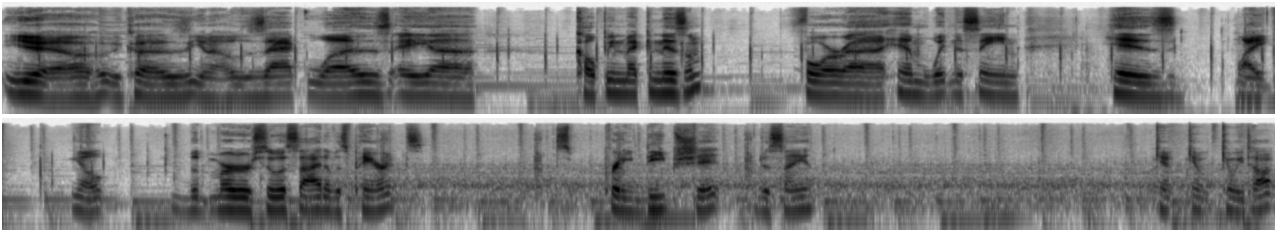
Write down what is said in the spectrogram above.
Yeah, because you know Zach was a uh, coping mechanism for uh, him witnessing his like you know the murder suicide of his parents. It's pretty deep shit. I'm just saying. Can can can we talk?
